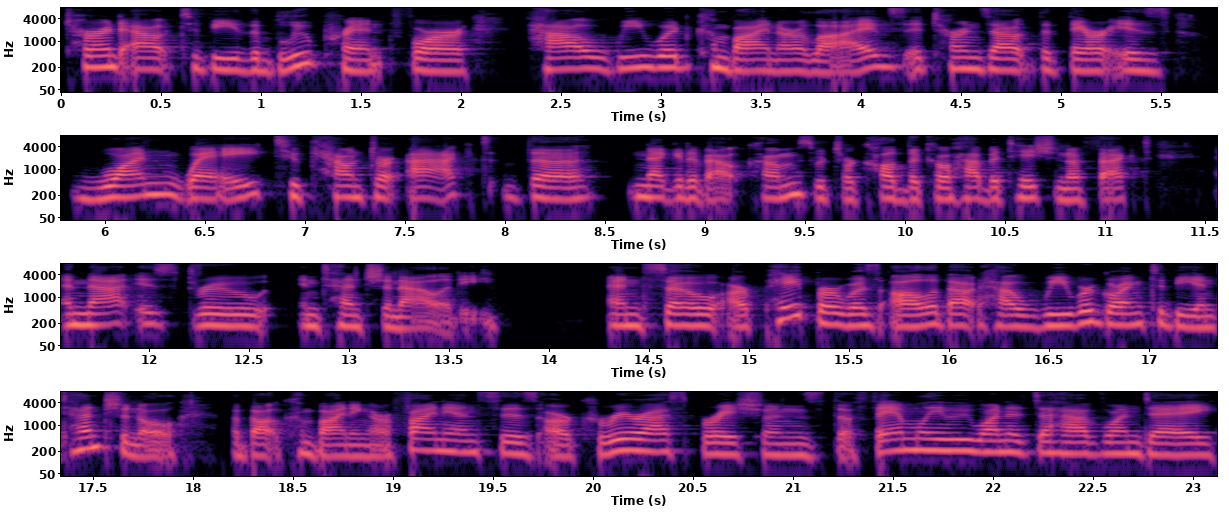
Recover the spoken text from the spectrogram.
turned out to be the blueprint for how we would combine our lives. It turns out that there is one way to counteract the negative outcomes, which are called the cohabitation effect, and that is through intentionality. And so our paper was all about how we were going to be intentional about combining our finances, our career aspirations, the family we wanted to have one day.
